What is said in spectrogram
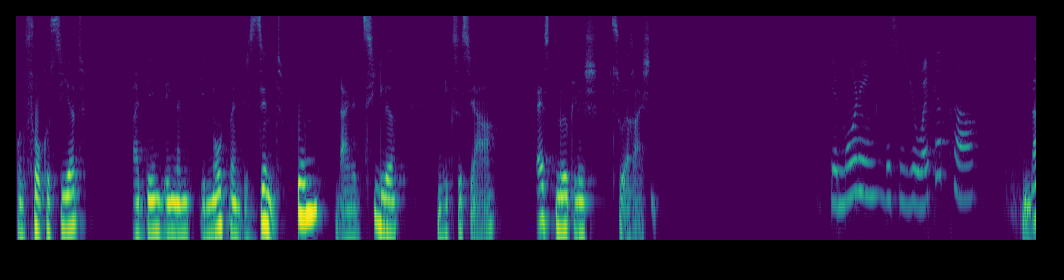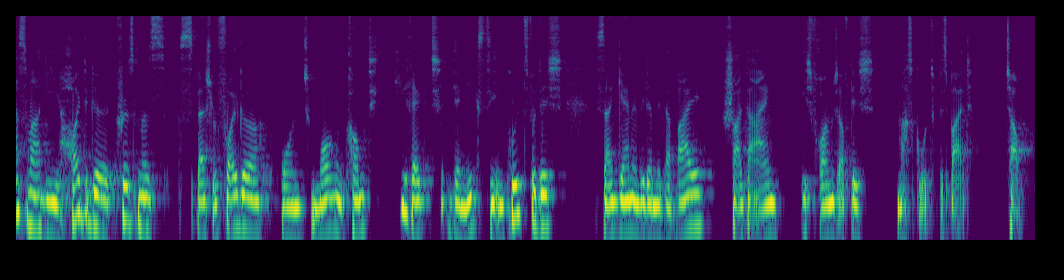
und fokussiert bei den Dingen, die notwendig sind, um deine Ziele nächstes Jahr bestmöglich zu erreichen. Good morning, this is your wake up call. Das war die heutige Christmas Special Folge und morgen kommt direkt der nächste Impuls für dich. Sei gerne wieder mit dabei, schalte ein. Ich freue mich auf dich. Mach's gut. Bis bald. Ciao.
